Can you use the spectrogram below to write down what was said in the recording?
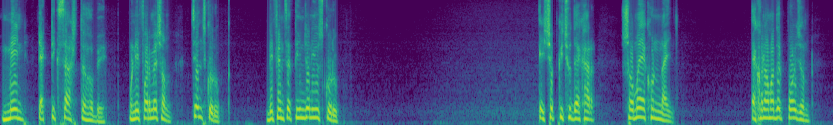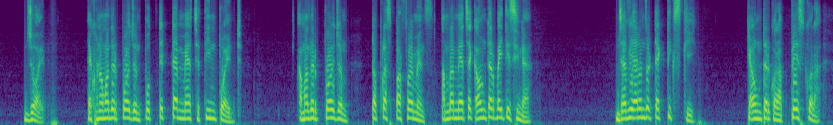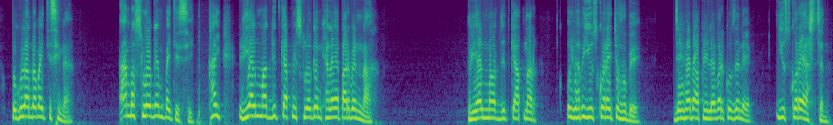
মেইন ট্যাকটিক্সে আসতে হবে। উনি ফরমেশন চেঞ্জ করুক। ডিফেন্সে তিনজন ইউজ করুক। এইসব কিছু দেখার সময় এখন নাই। এখন আমাদের প্রয়োজন জয়। এখন আমাদের প্রয়োজন প্রত্যেকটা ম্যাচে তিন পয়েন্ট আমাদের প্রয়োজন টপ ক্লাস পারফরমেন্স আমরা ম্যাচে কাউন্টার পাইতেছি না। জাভি আলন্সোর ট্যাকটিক্স কি? কাউন্টার করা প্রেস করা ওইগুলো আমরা পাইতেছি না। আমরা স্লো গেম পাইতেছি। ভাই রিয়াল মাদ্রিদকে আপনি স্লো গেম খেলাইতে পারবেন না। রিয়াল মাদ্রিদকে আপনার ওইভাবে ইউজ করাইতে হবে। যেভাবে আপনি লেবার কোজেনে ইউজ করে আসছেন।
